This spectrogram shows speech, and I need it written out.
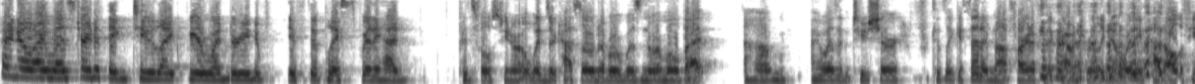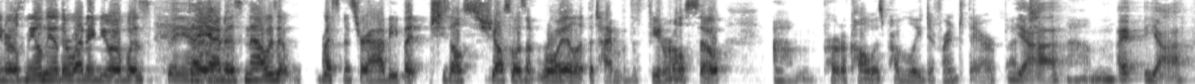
I know. I was trying to think too. Like we were wondering if if the place where they had Prince Philip's funeral, Windsor Castle, whatever, was normal, but um, I wasn't too sure because, like I said, I'm not far enough in the crown to really know where they've had all the funerals. And the only other one I knew of was Diana. Diana's, and that was at Westminster Abbey. But she's also she also wasn't royal at the time of the funeral, so um, protocol was probably different there. But, yeah, um, I yeah.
